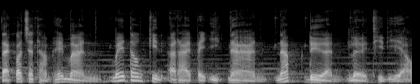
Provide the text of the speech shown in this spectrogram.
แต่ก็จะทำให้มันไม่ต้องกินอะไรไปอีกนานนับเดือนเลยทีเดียว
